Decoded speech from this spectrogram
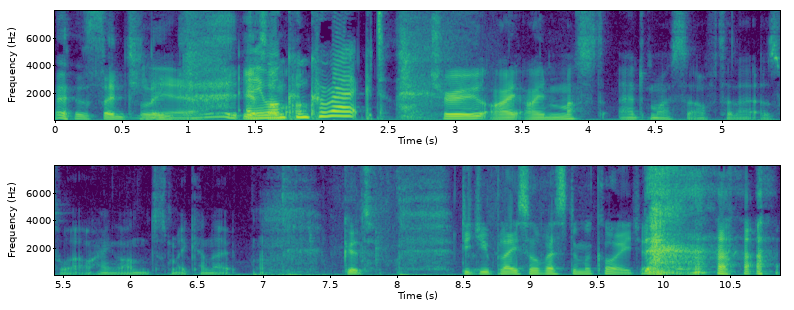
essentially. Yeah. Yes, Anyone I'm- can correct. True. I, I must add myself to that as well. Hang on, just make a note. Good. Did you play Sylvester McCoy?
